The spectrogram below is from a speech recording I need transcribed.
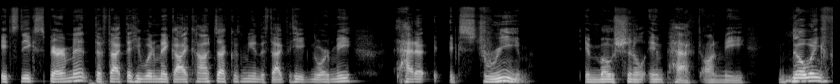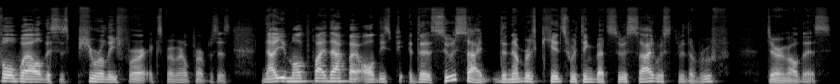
it's the experiment, the fact that he wouldn't make eye contact with me and the fact that he ignored me had an extreme emotional impact on me knowing full well this is purely for experimental purposes. Now you multiply that by all these the suicide, the number of kids who are thinking about suicide was through the roof during all this.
